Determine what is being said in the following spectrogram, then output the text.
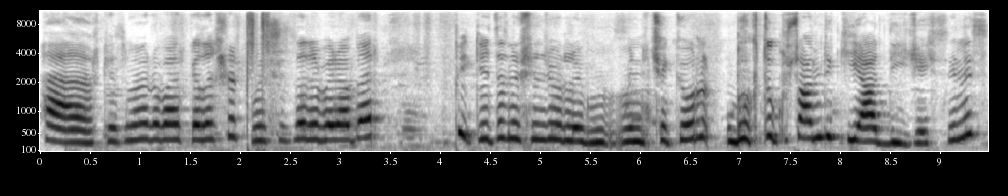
Herkese merhaba arkadaşlar. Bugün sizlerle beraber Piket'in 3. bölümünü çekiyoruz. Bıktık usandık ya diyeceksiniz.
